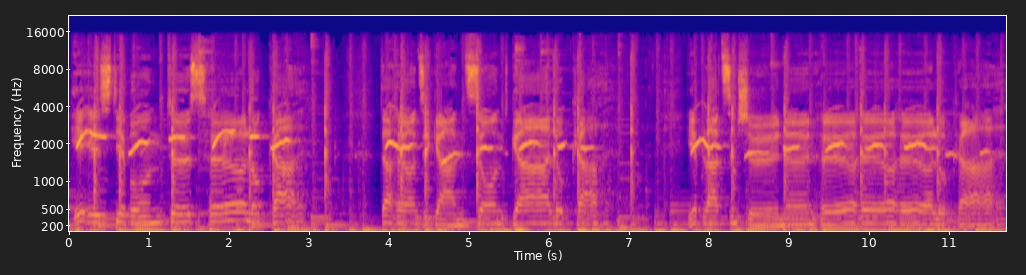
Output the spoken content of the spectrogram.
Hier ist Ihr buntes Hörlokal, da hören Sie ganz und gar lokal. Ihr Platz im schönen Hör, Hör, Hörlokal.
